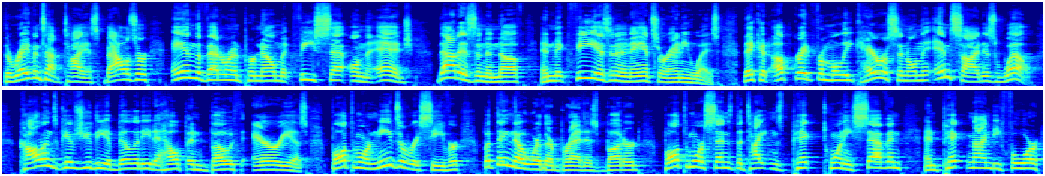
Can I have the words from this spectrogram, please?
The Ravens have Tyus Bowser and the veteran Pernell McPhee set on the edge. That isn't enough, and McPhee isn't an answer, anyways. They could upgrade from Malik Harrison on the inside as well. Collins gives you the ability to help in both areas. Baltimore needs a receiver, but they know where their bread is buttered. Baltimore sends the Titans pick 27 and pick 94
